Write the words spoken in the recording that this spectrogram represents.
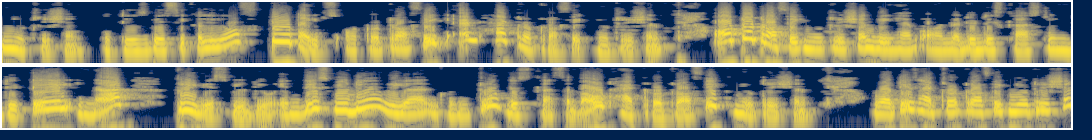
nutrition. It is basically of two types, autotrophic and heterotrophic nutrition. Autotrophic nutrition we have already discussed in detail in our previous video. In this video, we are going to discuss about heterotrophic nutrition. What is heterotrophic nutrition?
